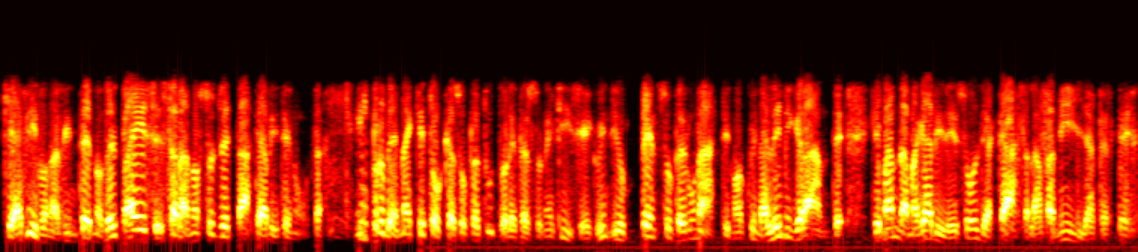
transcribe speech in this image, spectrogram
che arrivano all'interno del Paese saranno soggettati a ritenuta. Il problema è che tocca soprattutto le persone fisiche, quindi io penso per un attimo quindi all'emigrante che manda magari dei soldi a casa, alla famiglia, perché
